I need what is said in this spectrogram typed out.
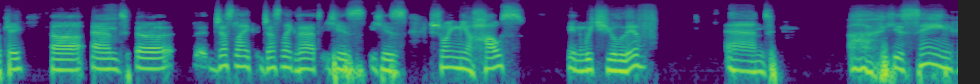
Okay. Uh, and uh, just like just like that, he's he's showing me a house in which you live, and uh, he's saying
